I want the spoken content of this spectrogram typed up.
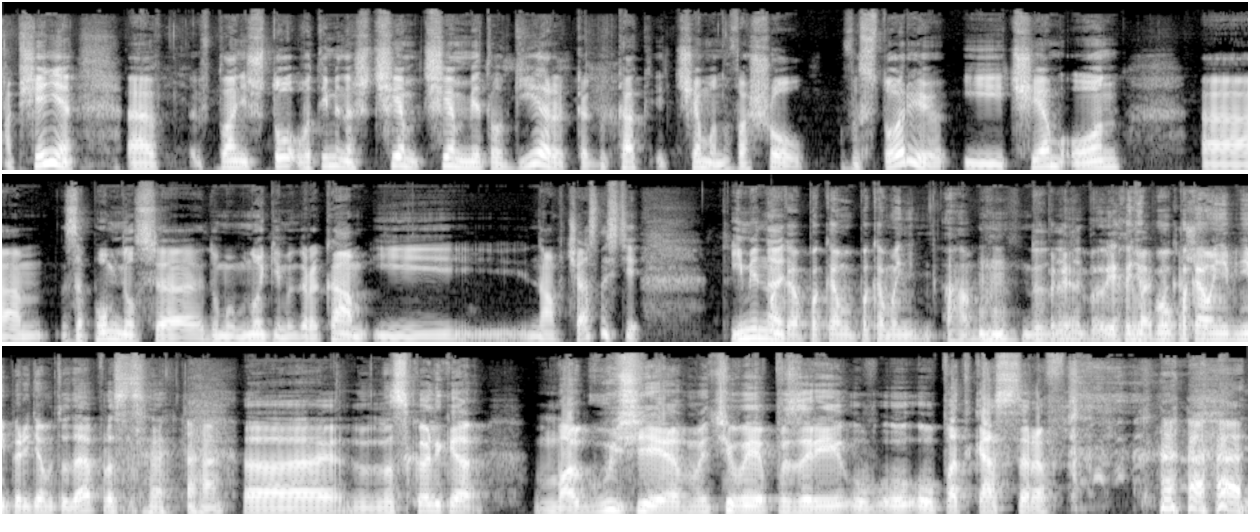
общения, э, в плане, что вот именно чем, чем Metal Gear, как бы, как, чем он вошел в историю и чем он э, запомнился, думаю, многим игрокам и нам в частности, Именно... Пока, пока, мы, пока мы... Ага. Угу. Пока, да, я хочу, пока, пока мы не, не перейдем туда, просто ага. э, насколько могучие мочевые пузыри у, у, у подкастеров. Да-да-да,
